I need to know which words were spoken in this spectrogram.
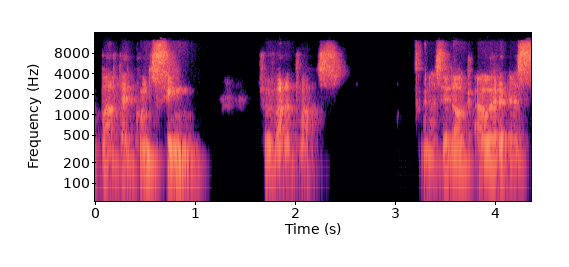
apartheid kon sien vir wat dit was. En as jy dalk ouer is,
